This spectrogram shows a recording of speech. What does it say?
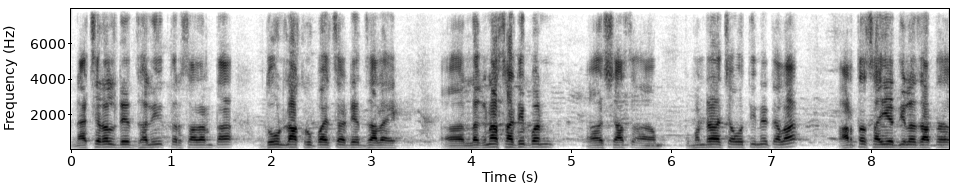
नॅचरल डेथ झाली तर साधारणतः दोन लाख रुपयाचा डेथ झाला आहे लग्नासाठी पण शास मंडळाच्या वतीने त्याला अर्थसहाय्य दिलं जातं.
